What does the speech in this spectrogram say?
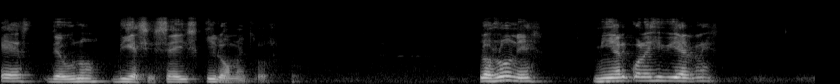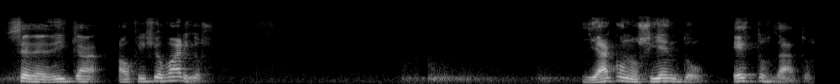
es de unos 16 kilómetros. Los lunes, miércoles y viernes se dedica a oficios varios. Ya conociendo estos datos,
